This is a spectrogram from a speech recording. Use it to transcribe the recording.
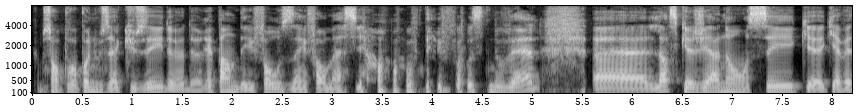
Comme ça, on ne pourra pas nous accuser de, de, répandre des fausses informations ou des fausses nouvelles. Euh, lorsque j'ai annoncé qu'il y avait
